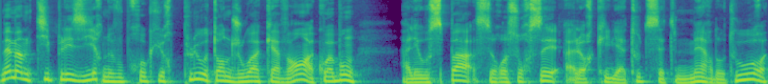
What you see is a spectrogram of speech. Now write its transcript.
Même un petit plaisir ne vous procure plus autant de joie qu'avant. À quoi bon aller au spa, se ressourcer alors qu'il y a toute cette merde autour,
